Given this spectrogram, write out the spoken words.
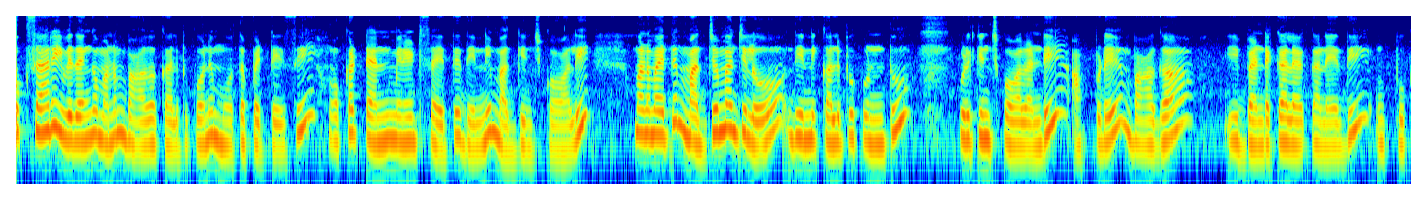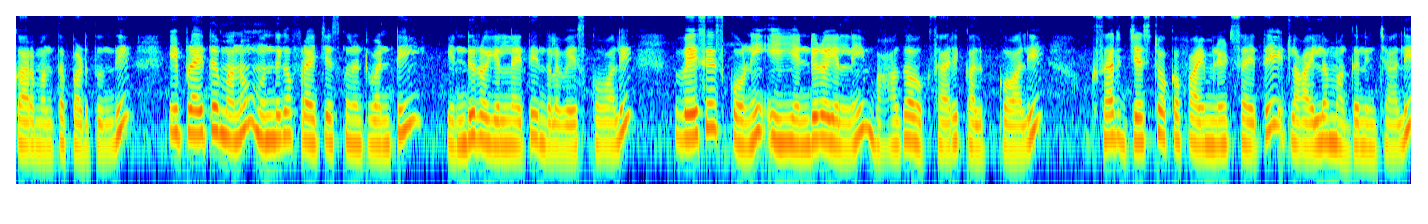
ఒకసారి ఈ విధంగా మనం బాగా కలుపుకొని మూత పెట్టేసి ఒక టెన్ మినిట్స్ అయితే దీన్ని మగ్గించుకోవాలి. మనమైతే మధ్య మధ్యలో దీన్ని కలుపుకుంటూ ఉడికించుకోవాలండి. అప్పుడే బాగా ఈ బెండకాయ అనేది ఉప్పు కారం అంతా పడుతుంది. ఇప్పుడైతే మనం ముందుగా ఫ్రై చేసుకున్నటువంటి ఎండు రొయ్యలను అయితే ఇందులో వేసుకోవాలి. వేసేసుకొని ఈ ఎండు రొయ్యల్ని బాగా ఒకసారి కలుపుకోవాలి. ఒకసారి జస్ట్ ఒక ఫైవ్ మినిట్స్ అయితే ఇట్లా ఆయిల్లో మగ్గనించాలి.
